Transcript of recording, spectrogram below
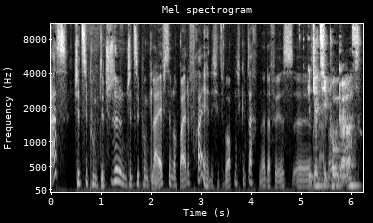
Krass, Jitsi.digital und Jitsi.live sind noch beide frei. Hätte ich jetzt überhaupt nicht gedacht, ne? Dafür ist... Äh, Jitsi.earth?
